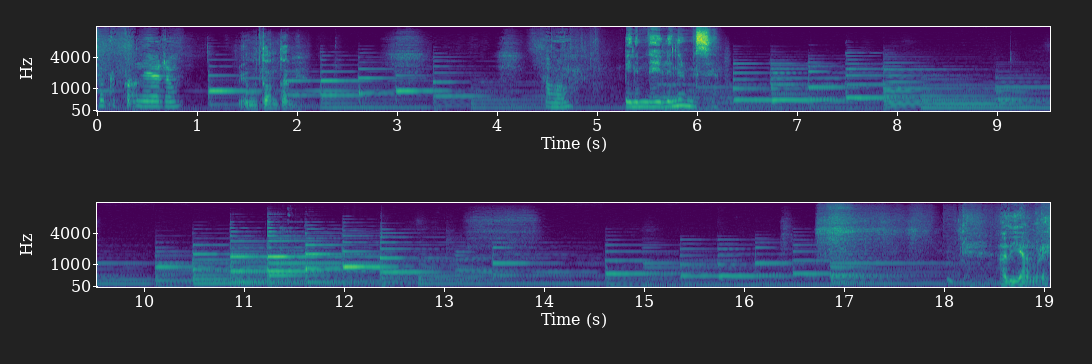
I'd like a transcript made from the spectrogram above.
Çok utanıyorum. E, utan tabii. Tamam. Benimle evlenir misin? Hadi gel buraya.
